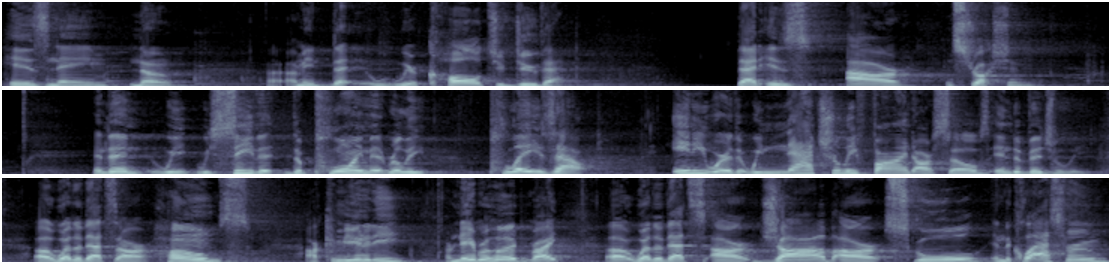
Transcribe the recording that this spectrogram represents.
his name known. I mean, that we're called to do that. That is our instruction. And then we, we see that deployment really plays out anywhere that we naturally find ourselves individually, uh, whether that's our homes, our community, our neighborhood, right? Uh, whether that's our job, our school, in the classroom,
